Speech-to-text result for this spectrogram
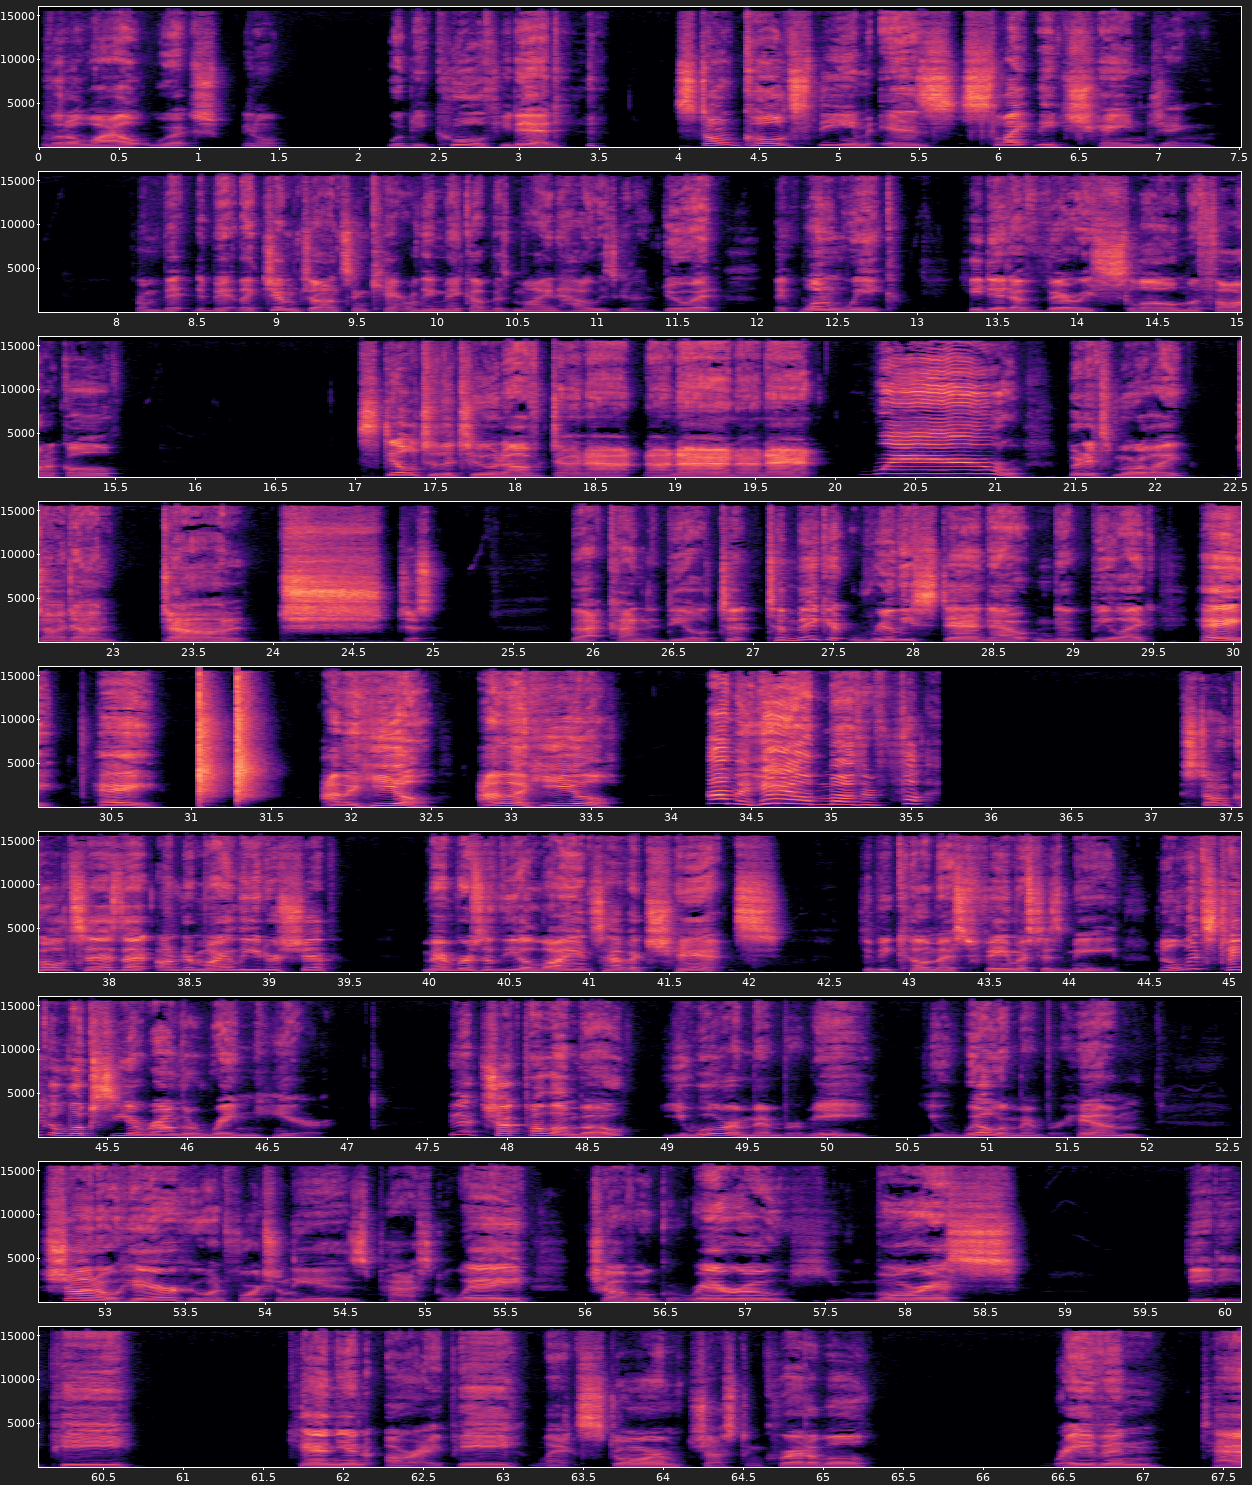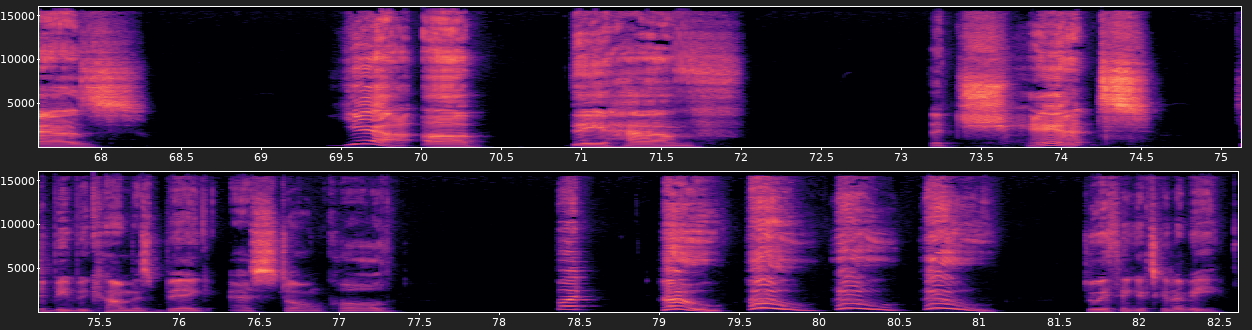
little while, which, you know, would be cool if you did, Stone Cold's theme is slightly changing from bit to bit. Like Jim Johnson can't really make up his mind how he's going to do it. Like one week he did a very slow, methodical still to the tune of da na na na na na but it's more like dun dun dun just that kind of deal to to make it really stand out and to be like, hey, hey, I'm a heel. I'm a heel. I'm a heel, motherfucker. Stone Cold says that under my leadership, members of the Alliance have a chance to become as famous as me. Now let's take a look see around the ring here. We got Chuck Palumbo. You will remember me. You will remember him. Sean O'Haire, who unfortunately has passed away, Chavo Guerrero, Hugh Morris, DDP, Kanyon, RIP, Lance Storm, Justin Credible, Raven, Taz. Yeah, uh, they have the chance to be become as big as Stone Cold. But who, who, who, who do we think it's going to be?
